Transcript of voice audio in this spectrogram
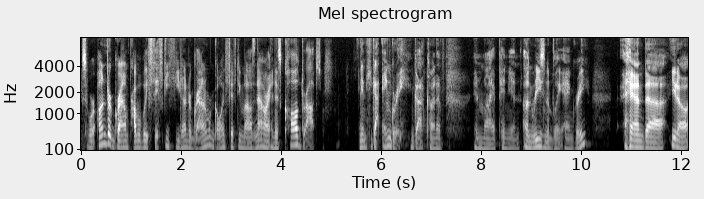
So we're underground probably 50 feet underground. And we're going 50 miles an hour and his call drops and he got angry. He got kind of in my opinion unreasonably angry and, uh, you know,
